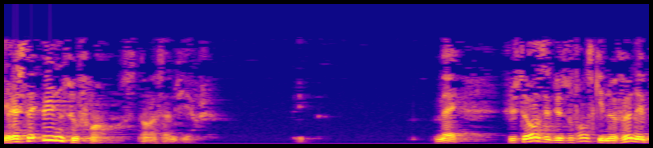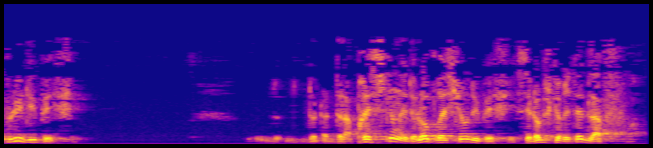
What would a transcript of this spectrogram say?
Il restait une souffrance dans la Sainte Vierge. Mais justement c'est une souffrance qui ne venait plus du péché. De, la pression et de l'oppression du péché. C'est l'obscurité de la foi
